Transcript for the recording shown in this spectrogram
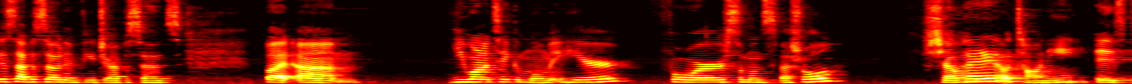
this episode and future episodes. But um you want to take a moment here for someone special? Shohei Ohtani is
